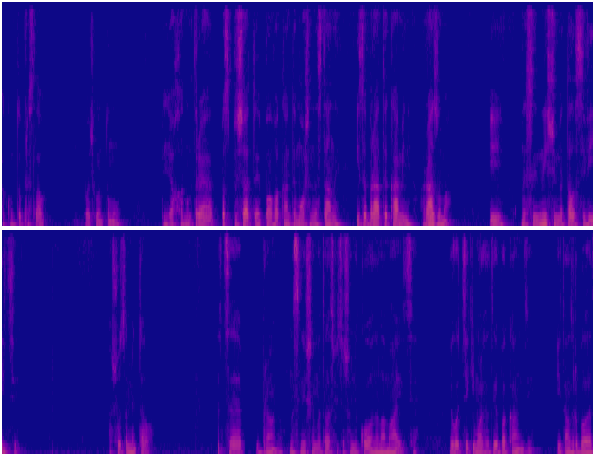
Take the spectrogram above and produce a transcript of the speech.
А коли то прислав? 20 хвилин тому. Бляха, нам треба поспішати, бо ваканти може не стане, і забрати камінь разума і найсильніший метал світі. А що за метал? Це вібраніум. Найсильніший метал світі, що ніколи не ламається. Його тільки можна знайти в Ваканді. І там зробили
